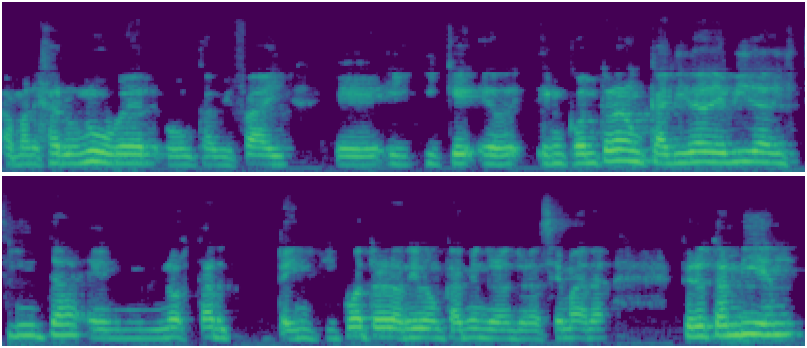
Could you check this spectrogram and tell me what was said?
a, manejar un Uber o un Cabify eh, y, y, que eh, encontraron calidad de vida distinta en no estar 24 horas arriba de un camión durante una semana, pero también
